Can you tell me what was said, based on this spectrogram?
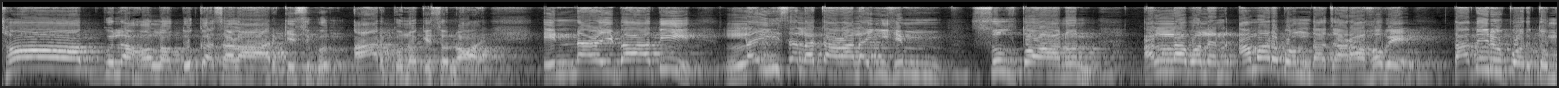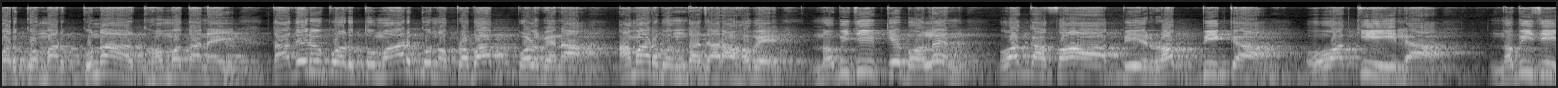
সবগুলা হলো দুকা ছাড়া আর কিছু আর কোনো কিছু নয়। ইন্না ইবাদি লাইসালাকা সুলতানুন। আল্লাহ বলেন, আমার বন্দা যারা হবে, তাদের উপর তোমার তোমার কোনো ক্ষমতা নেই। তাদের উপর তোমার কোনো প্রভাব পড়বে না। আমার বন্দা যারা হবে, নবীজিকে বলেন, ওয়াকাফা বি রব্বিকা ওয়াকিলা। নবীজি,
